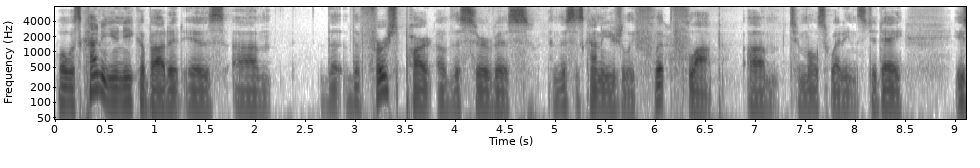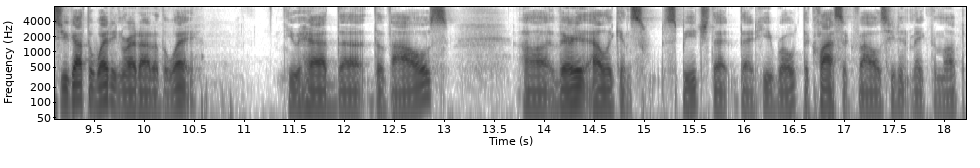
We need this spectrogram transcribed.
what was kind of unique about it is um, the the first part of the service, and this is kind of usually flip flop um, to most weddings today, is you got the wedding right out of the way. You had the the vows. Uh, very elegant speech that, that he wrote, the classic vows, he didn't make them up,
